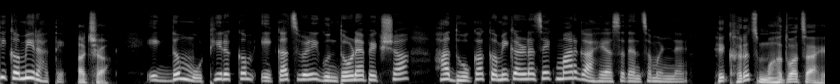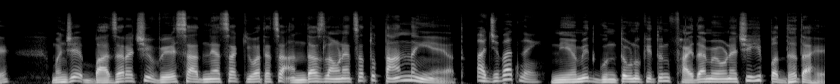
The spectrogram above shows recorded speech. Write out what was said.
ती कमी राहते. अच्छा. एकदम मोठी रक्कम एकाच वेळी गुंतवण्यापेक्षा हा धोका कमी करण्याचा एक मार्ग आहे असं त्यांचं म्हणणं आहे. हे खरंच महत्वाचं आहे. म्हणजे बाजाराची वेळ साधण्याचा किंवा त्याचा अंदाज लावण्याचा तो ताण नाहीये यात. अजिबात नाही. नियमित गुंतवणुकीतून फायदा मिळवण्याची ही पद्धत आहे.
